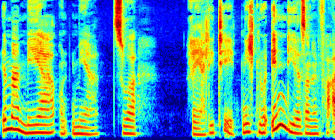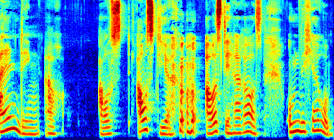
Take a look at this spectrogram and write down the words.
immer mehr und mehr zur Realität. Nicht nur in dir, sondern vor allen Dingen auch aus, aus dir, aus dir heraus, um dich herum.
